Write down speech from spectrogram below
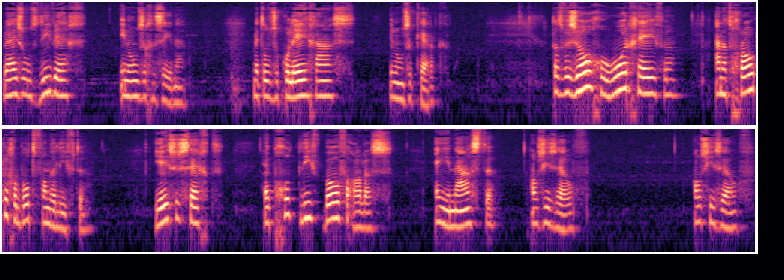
Wijs ons die weg in onze gezinnen, met onze collega's, in onze kerk. Dat we zo gehoor geven aan het grote gebod van de liefde. Jezus zegt: Heb God lief boven alles en je naaste als jezelf. Als jezelf.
